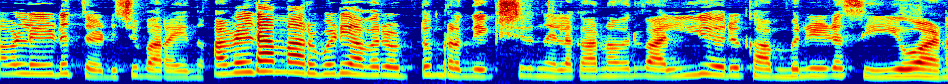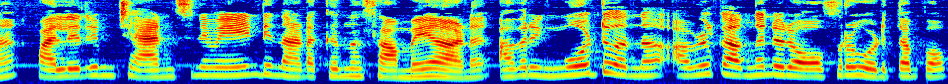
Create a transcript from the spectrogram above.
അവൾ എടുത്തടിച്ച് പറയുന്നു. അവളുടെ ആ മറുപടി അവരൊട്ടും പ്രതീക്ഷിച്ചിരുന്നില്ല. കാരണം അവർ വലിയൊരു കമ്പനിയുടെ സിഇഒ ആണ്. പലരും ചാൻസിന് വേണ്ടി നടക്കുന്ന സമയമാണ്. അവർ ഇങ്ങോട്ട് വന്ന് അവൾക്ക് അങ്ങനെ ഒരു ഓഫർ കൊടുത്തപ്പോൾ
